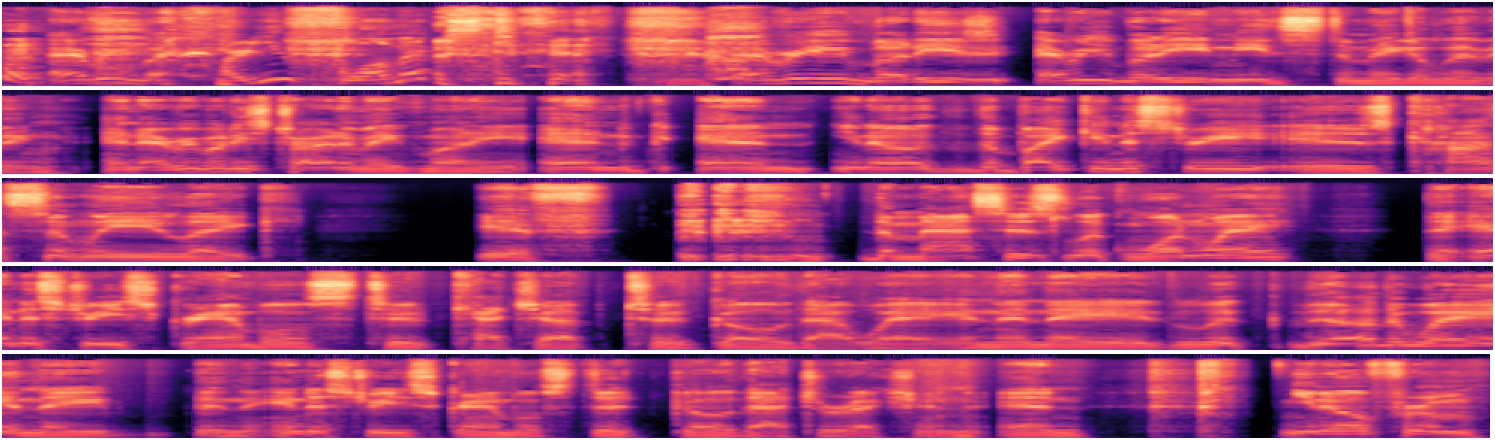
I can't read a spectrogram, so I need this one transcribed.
everybody, Are you flummoxed? everybody's everybody needs to make a living, and everybody's trying to make money, and and you know, the bike industry is constantly like, if the masses look one way, the industry scrambles to catch up to go that way and then they look the other way and they and the industry scrambles to go that direction and you know from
